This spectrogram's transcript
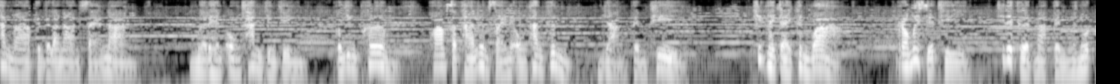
ท่านมาเป็นเวลานานแสนนาน เมื่อได้เห็นองค์ท่านจริง ๆ ก็ยิ่งเพิ่มความศรัทธาเลื่อมใสในองค์ท่านขึ้นอย่างเต็มที่ คิดในใจขึ้นว่า เราไม่เสียทีที่ได้เกิดมาเป็นมนุษย์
